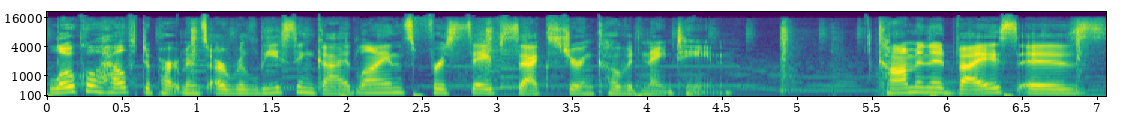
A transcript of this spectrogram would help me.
local health departments are releasing guidelines for safe sex during COVID 19. Common advice is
